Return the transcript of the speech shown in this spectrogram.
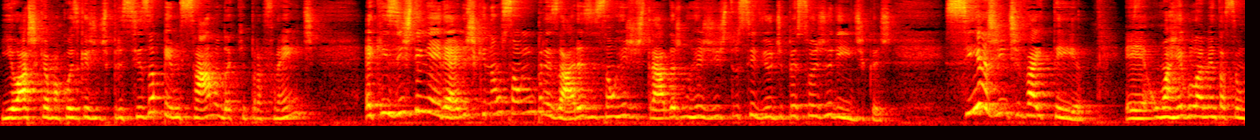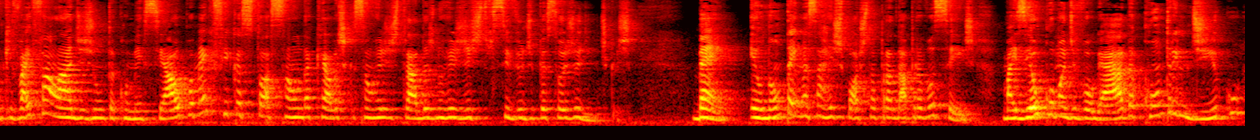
e eu acho que é uma coisa que a gente precisa pensar no daqui para frente, é que existem Eireles que não são empresárias e são registradas no registro civil de pessoas jurídicas. Se a gente vai ter é, uma regulamentação que vai falar de junta comercial, como é que fica a situação daquelas que são registradas no registro civil de pessoas jurídicas? Bem, eu não tenho essa resposta para dar para vocês, mas eu, como advogada, contraindico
